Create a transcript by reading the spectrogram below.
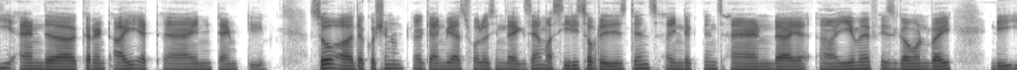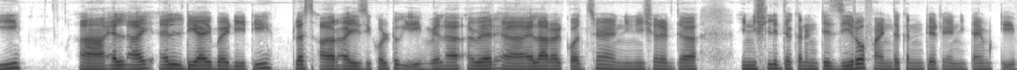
E and the current I at uh, any time t. So uh, the question uh, can be as follows in the exam. A series of resistance, inductance and EMF is governed by dE, Li, L di by dt plus Ri is equal to E. Well, where Lr are constant and initial at the initially the current is 0 find the current at any time t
